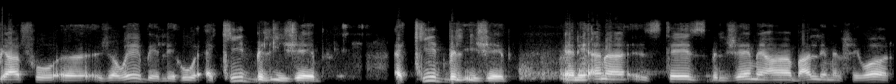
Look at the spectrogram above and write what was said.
بيعرفوا جوابي اللي هو أكيد بالإيجاب أكيد بالإيجاب. يعني أنا أستاذ بالجامعة بعلم الحوار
